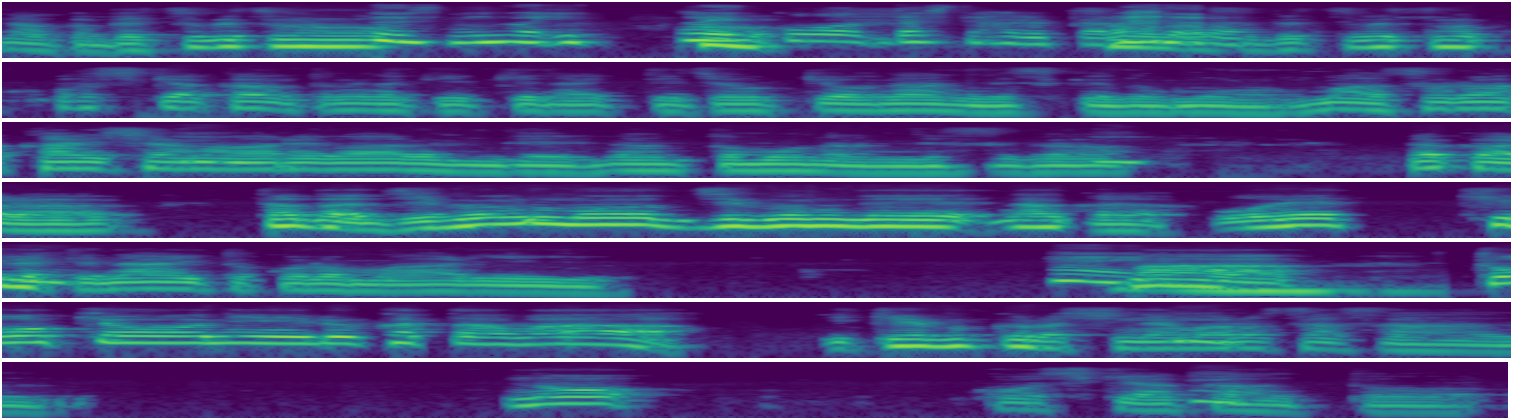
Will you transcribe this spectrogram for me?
なんか別々そうので、すね、今いっぱいこう出してはるかそうなんら。です。別々の公式アカウント見なきゃいけないっていう状況なんですけども、まあそれは会社のあれがあるんで、なんともなんですがうん、だから、ただ自分も自分でなんか終えきれてないところもあり、はい。まあ、東京にいる方は、池袋シネマロサさんの公式アカウント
